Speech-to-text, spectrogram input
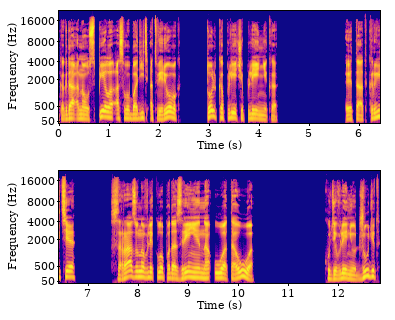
когда она успела освободить от веревок только плечи пленника. Это открытие сразу навлекло подозрение на Уатауа. К удивлению Джудит,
